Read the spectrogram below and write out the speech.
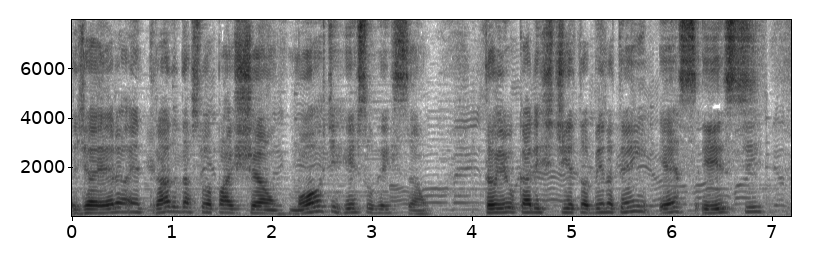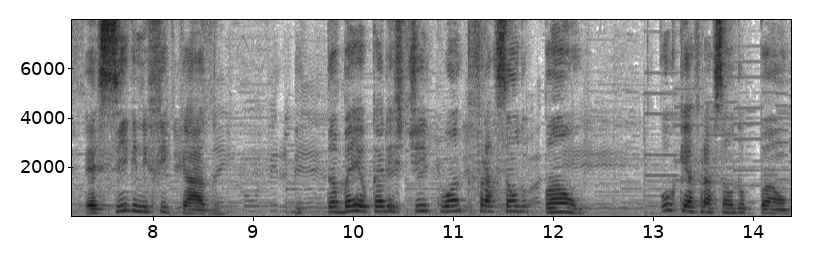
já era a entrada da sua paixão, morte e ressurreição. Então a Eucaristia também tem esse, esse é, significado. Também a Eucaristia enquanto fração do pão. Por que a fração do pão?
